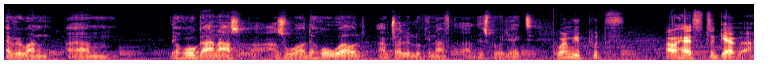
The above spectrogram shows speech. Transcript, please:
everyone, um, the whole Ghana as, as, well, the whole world actually looking after this project. When we put our heads together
